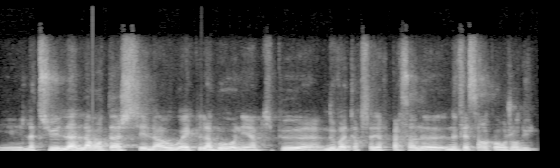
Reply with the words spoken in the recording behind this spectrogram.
Et là-dessus, là, l'avantage, c'est là où avec Labo, on est un petit peu euh, novateur, c'est-à-dire que personne euh, ne fait ça encore aujourd'hui.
